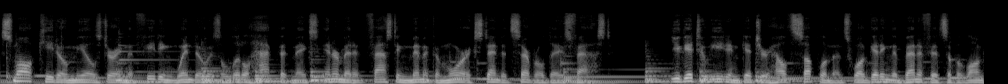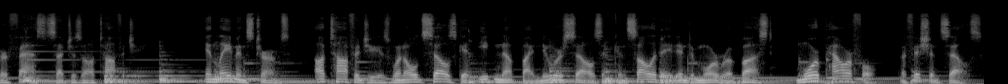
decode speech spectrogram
Small keto meals during the feeding window is a little hack that makes intermittent fasting mimic a more extended several days fast. You get to eat and get your health supplements while getting the benefits of a longer fast, such as autophagy. In layman's terms, autophagy is when old cells get eaten up by newer cells and consolidate into more robust, more powerful, efficient cells.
